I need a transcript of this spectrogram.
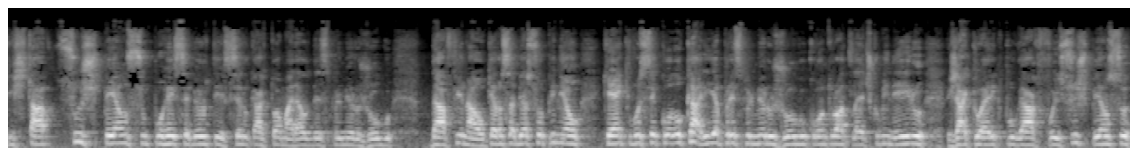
que está suspenso por receber o terceiro cartão amarelo desse primeiro jogo da final. Quero saber a sua opinião. Quem é que você colocaria para esse primeiro jogo contra o Atlético Mineiro, já que o Eric Pugar foi suspenso?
